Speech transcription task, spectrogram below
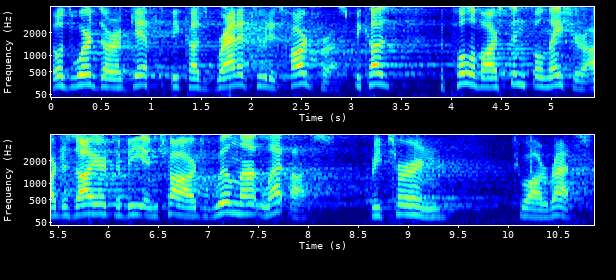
Those words are a gift because gratitude is hard for us, because the pull of our sinful nature, our desire to be in charge, will not let us return to our rest.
